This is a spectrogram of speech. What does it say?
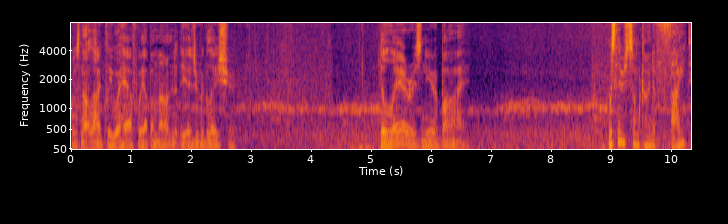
It's not likely. We're halfway up a mountain at the edge of a glacier. The lair is nearby. Was there some kind of fight?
